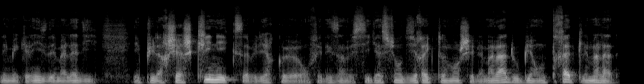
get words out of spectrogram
les mécanismes des maladies. Et puis la recherche clinique, ça veut dire qu'on fait des investigations directement chez les malades ou bien on traite les malades.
